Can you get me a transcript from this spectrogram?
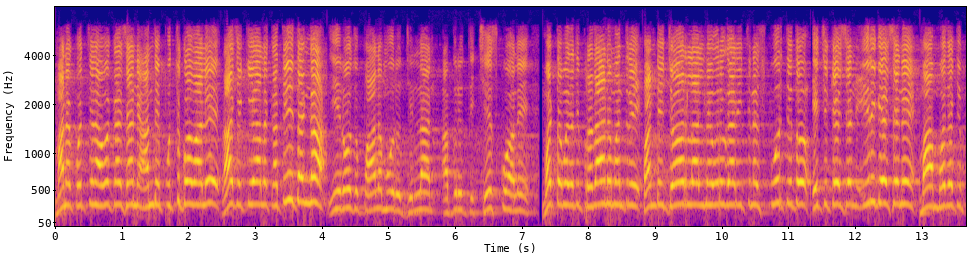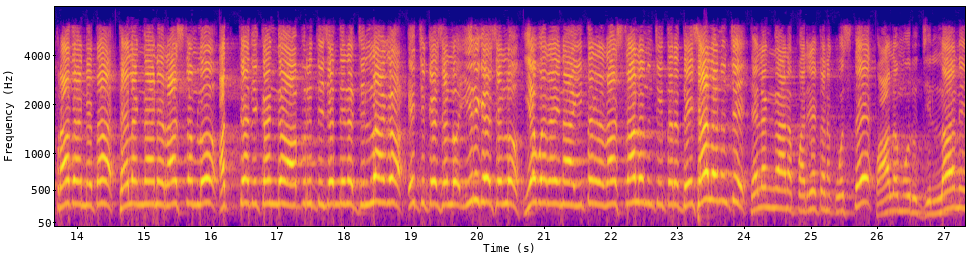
మనకొచ్చిన అవకాశాన్ని అంది పుచ్చుకోవాలి. రాజకీయాలకు అతీతంగా ఈ రోజు పాలమూరు జిల్లా అభివృద్ధి చేసుకోవాలి. మొట్టమొదటి ప్రధానమంత్రి పండిత్ జవహర్లాల్ నెహ్రూ గారు ఇచ్చిన స్ఫూర్తితో ఎడ్యుకేషన్ ఇరిగేషన్ మా మొదటి ప్రాధాన్యత తెలంగాణ రాష్ట్రంలో అత్యధికంగా అభివృద్ధి చెందిన జిల్లాగా ఎడ్యుకేషన్లో ఇరిగేషన్లో ఎవరైనా ఇతర రాష్ట్రాల నుంచి ఇతర దేశాల నుంచి తెలంగాణ పర్యటనకు వస్తే పాలమూరు జిల్లానే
